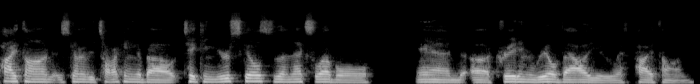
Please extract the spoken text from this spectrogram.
Python is going to be talking about taking your skills to the next level and uh, creating real value with Python.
